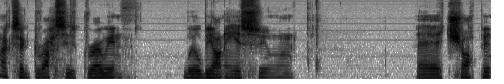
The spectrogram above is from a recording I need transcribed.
Like I said, grass is growing. We'll be on here soon. Uh, chopping.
